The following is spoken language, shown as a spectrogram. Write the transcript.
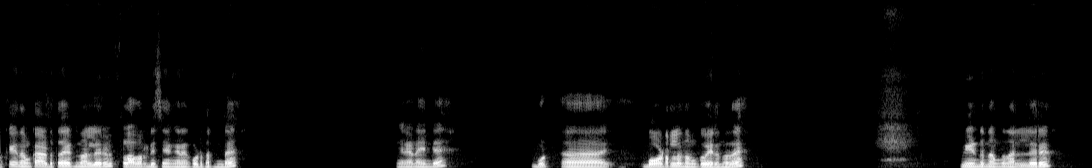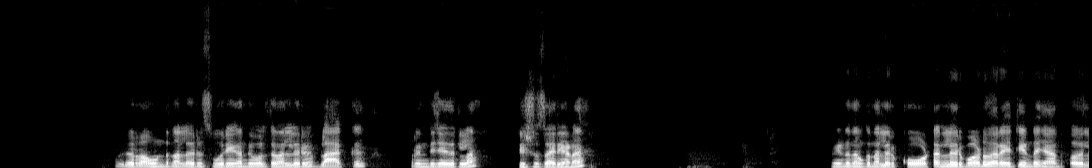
ഓക്കെ നമുക്ക് അടുത്തതായിട്ട് നല്ലൊരു ഫ്ലവർ ഡിസൈൻ അങ്ങനെ കൊടുത്തിട്ടുണ്ട്. ഇങ്ങനെയാണ് അതിന്റെ ബോർഡറിൽ നമുക്ക് വരുന്നത്. വീണ്ടും നമുക്ക് നല്ലൊരു ഒരു റൗണ്ട് നല്ലൊരു സൂര്യകാന്തി പോലത്തെ നല്ലൊരു ബ്ലാക്ക് പ്രിന്റ് ചെയ്തിട്ടുള്ള ടിഷ്യൂ സാരിയാണ് വീണ്ടും നമുക്ക് നല്ലൊരു കോട്ടണിൽ ഒരുപാട് വെറൈറ്റി ഉണ്ട്. ഞാൻ ഇപ്പോൾ അതിൽ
